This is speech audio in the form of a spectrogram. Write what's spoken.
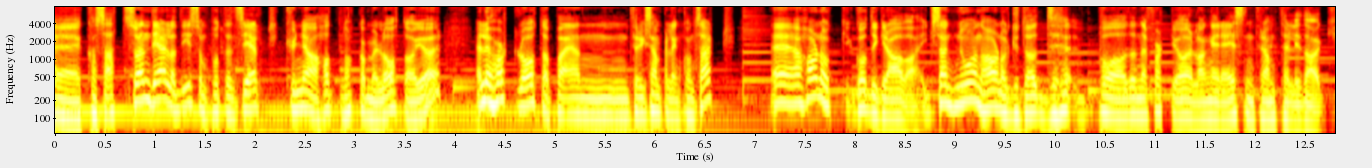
eh, kassett, så en del av de som potensielt kunne ha hatt noe med låta å gjøre, eller hørt låta på en, for eksempel en konsert, eh, har nok gått i grava. Ikke sant? Noen har nok dødd på denne 40 år lange reisen frem til i dag.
